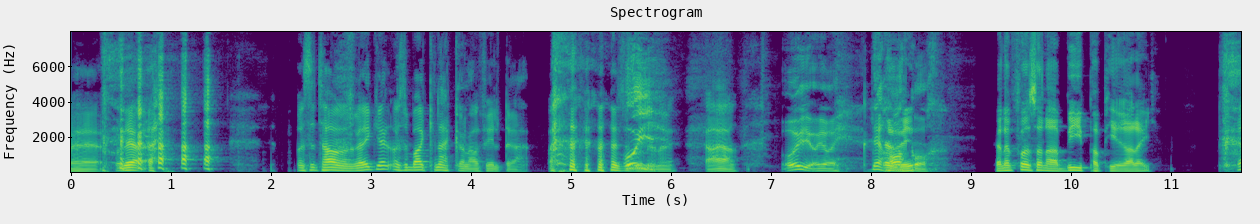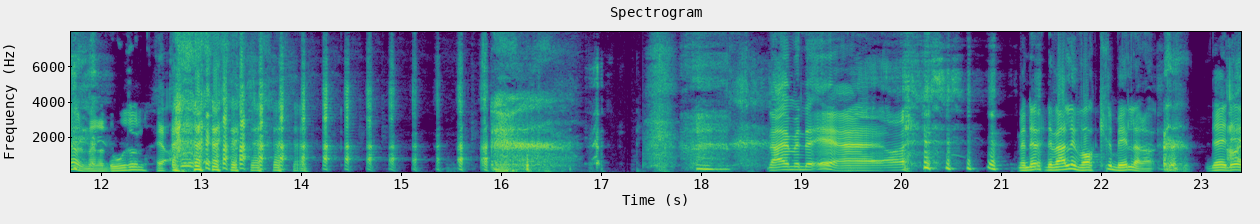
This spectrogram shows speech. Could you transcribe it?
Eh, og, det, og så tar han røyken, og så bare knekker han av filteret. Oi! Ja, ja. Oi, oi, oi. Det er Det er hardcore. Kan jeg få sånn bypapir av deg? Ja, du mener dorull? Ja. Nei, men det er eh, Men det, det er veldig vakre bilder, da. Det, det Ja,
